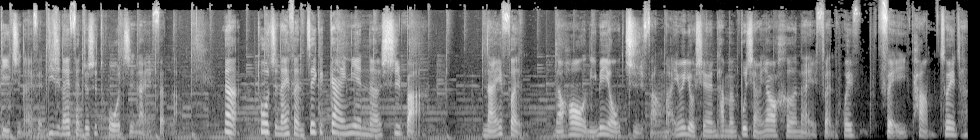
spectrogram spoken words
低脂奶粉，低脂奶粉就是脱脂奶粉啦。那脱脂奶粉这个概念呢，是把奶粉，然后里面有脂肪嘛，因为有些人他们不想要喝奶粉会肥胖，所以它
